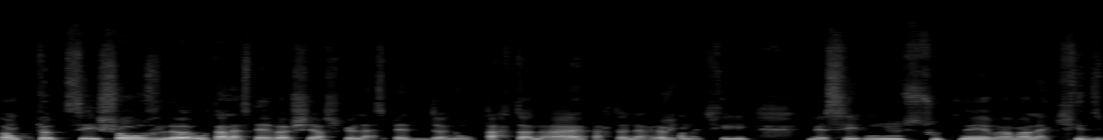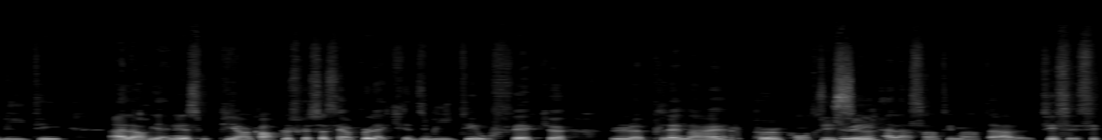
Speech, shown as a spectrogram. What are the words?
Donc, toutes ces choses-là, autant l'aspect recherche que l'aspect de nos partenaires, partenariats qu'on a créés, mais c'est venu soutenir vraiment la crédibilité à l'organisme. Puis encore plus que ça, c'est un peu la crédibilité au fait que le plein air peut contribuer à la santé mentale. Tu sais, c'est,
